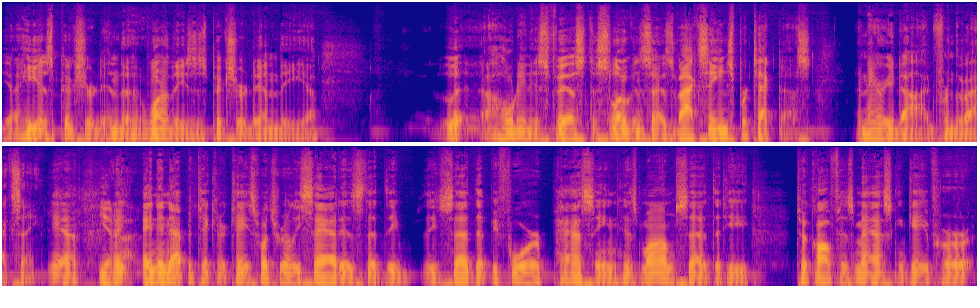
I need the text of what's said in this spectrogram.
yeah, he is pictured in the one of these is pictured in the uh, holding his fist. The slogan says, "Vaccines protect us." And here he died from the vaccine. Yeah, you know, and in that particular case, what's really sad is that the they said that before passing, his mom said that he took off his mask and gave her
